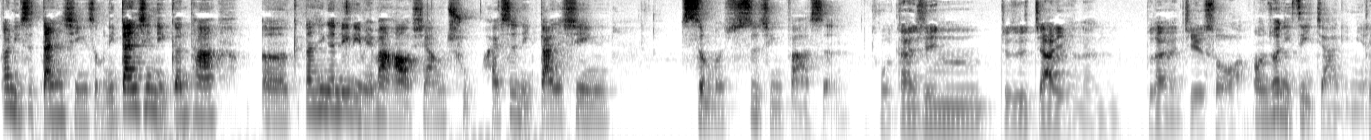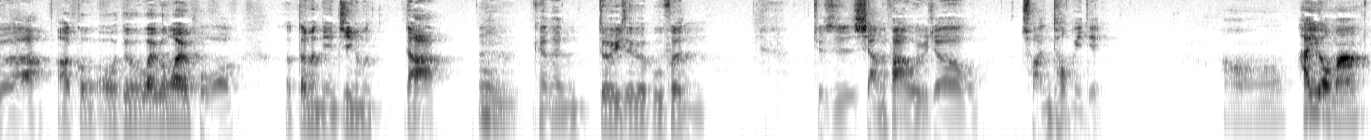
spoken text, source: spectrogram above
那你是担心什么？你担心你跟他呃，担心跟 Lily 没办法好好相处，还是你担心什么事情发生？我担心就是家里可能不太能接受啊。哦，你说你自己家里面？对啊，阿公，我的外公外婆，他们年纪那么大，嗯，可能对于这个部分，就是想法会比较传统一点。哦，还有吗？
